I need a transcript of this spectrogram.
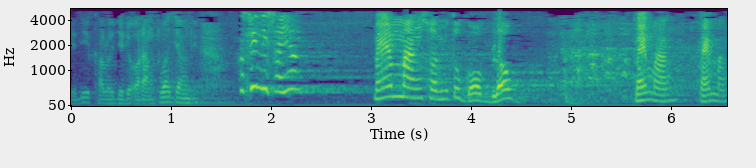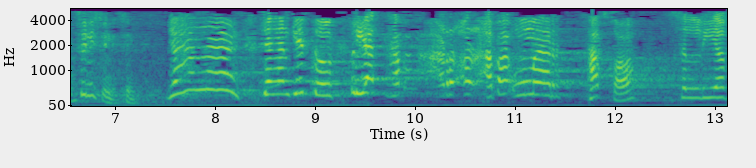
Jadi kalau jadi orang tua jangan, sini sayang, Memang suami itu goblok. Memang, memang. Sini, sini, sini. Jangan, jangan gitu. Lihat apa, apa Umar, Hafsah, setiap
